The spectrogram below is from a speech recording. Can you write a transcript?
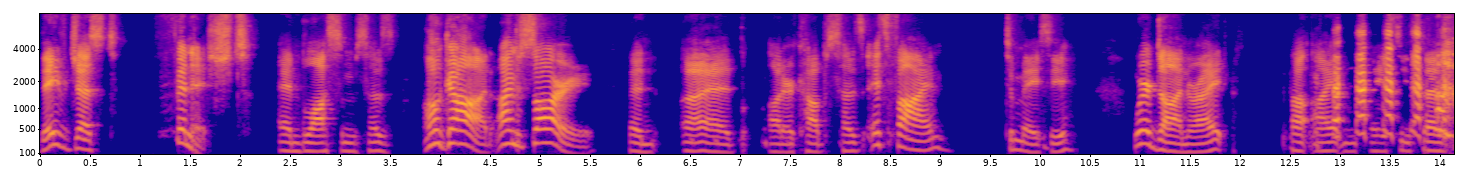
They've just finished. And Blossom says, Oh God, I'm sorry. And uh, Buttercup says, It's fine to Macy. We're done, right? Uh, I, Macy says,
